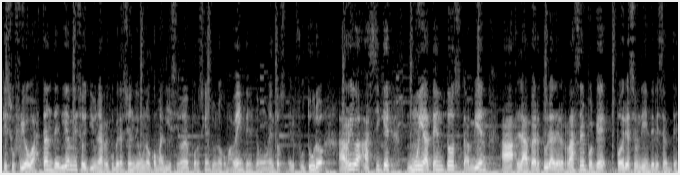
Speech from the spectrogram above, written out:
que sufrió bastante el viernes, hoy tiene una recuperación de 1,19%, 1,20% en estos momentos el futuro arriba, así que muy atentos también a la apertura del Russell porque podría ser un día interesante.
